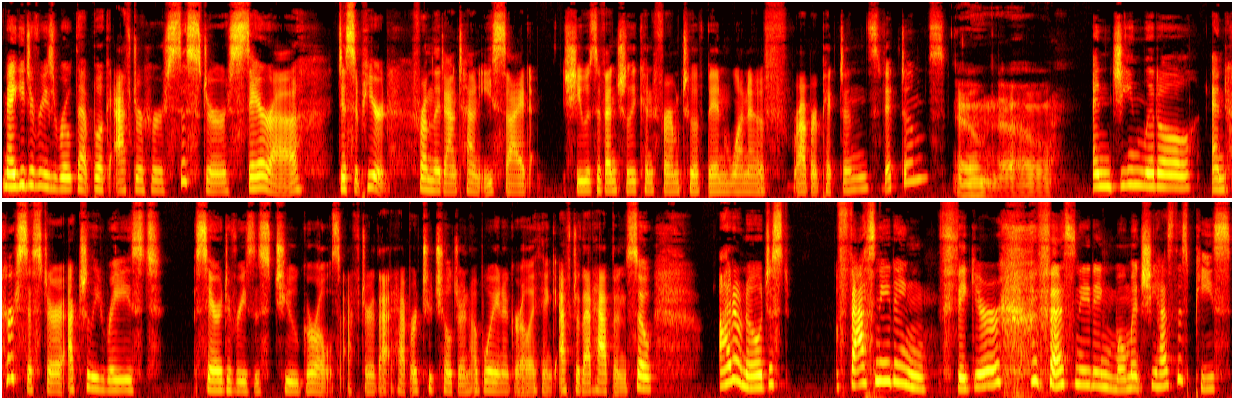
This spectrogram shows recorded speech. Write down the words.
Maggie DeVries wrote that book after her sister, Sarah, disappeared from the downtown east side. She was eventually confirmed to have been one of Robert Pickton's victims. oh, no. And Jean Little and her sister actually raised Sarah DeVries' two girls after that happened, or two children, a boy and a girl, I think, after that happened. So I don't know, just fascinating figure, fascinating moment. She has this piece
